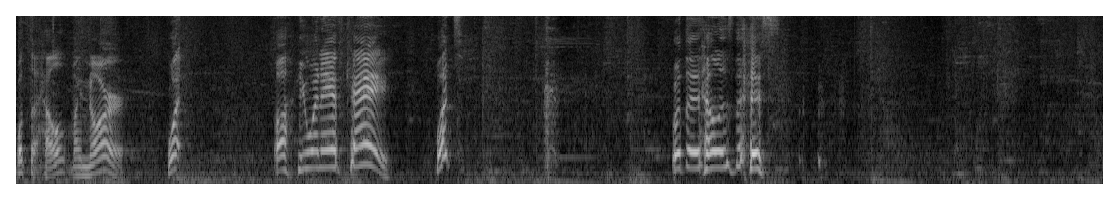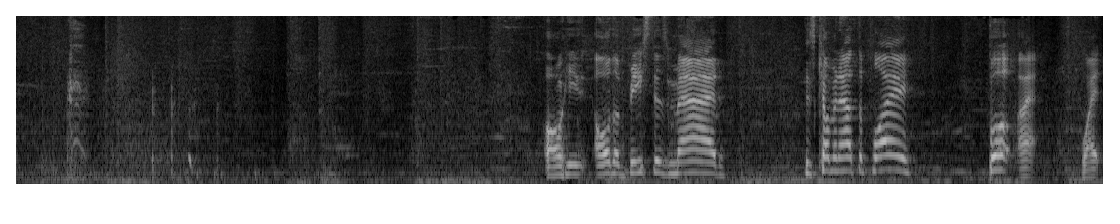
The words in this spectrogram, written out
What the hell? My Gnar. What? Oh, he went AFK. What? What the hell is this? oh, he. Oh, the beast is mad. He's coming out to play. But, what?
